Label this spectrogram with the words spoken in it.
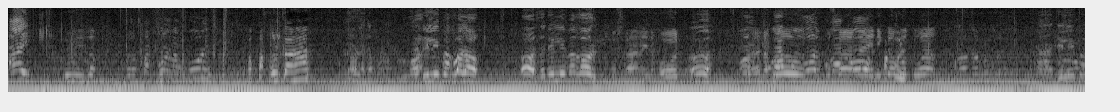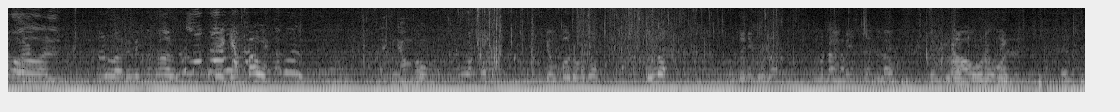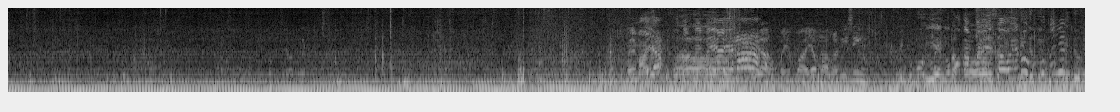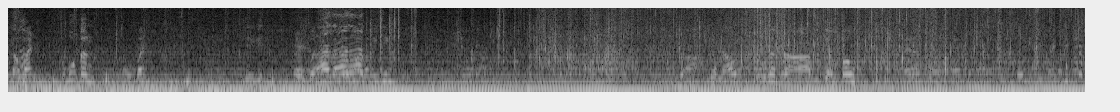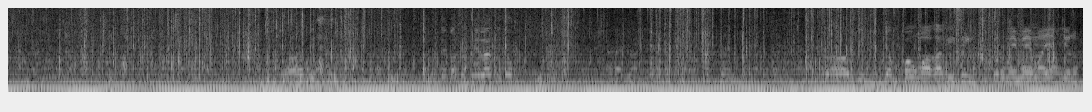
Ay! Kuy, lak. Pakul, pakul! Kapakol ka ha? Dili pakul, oh! Oh, sa dili pakul! Pustanay na pod. Oh! Ano ko? Pustanay ni ka Pakul. tuwa. Ah, dili pakul! Allah, dili pakul! Okay, kiyampaw. Yampong! Kiyampaw doon ko. Tulo. Ito ni bola. Ano lang May isda sila. Kiyampaw. Ulo ni. May maya? Kubutang may maya, yan ah! Maya, maya maya mga kamising. May kubut, may kubutang pa rin sa o, yan o, kubutan yan! Tauban. Kubutan! Tauban. Tauban Ah, naman tara, yung tara. mga kamising. Wala, grabe kiyampaw. Grabe. Ito, bagsak nila dito. Grabe kiyampaw mga kamising. Pero may maya maya, yun o.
